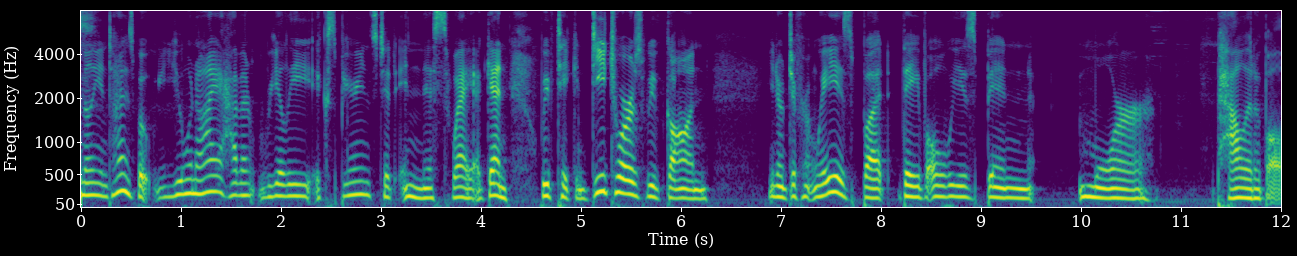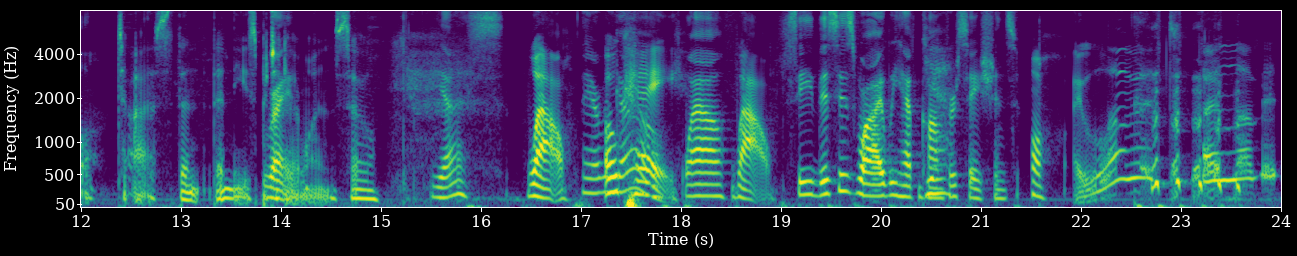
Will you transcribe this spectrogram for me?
million times but you and i haven't really experienced it in this way. Again we've taken detours. We've gone you know different ways but they've always been more palatable to us than than these particular ones. So yes wow There we okay go. Okay. Wow. wow See, this is why we have conversations. Oh, I love it. I love it.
